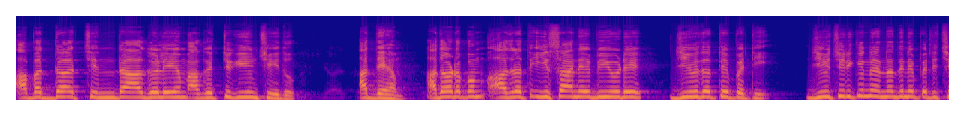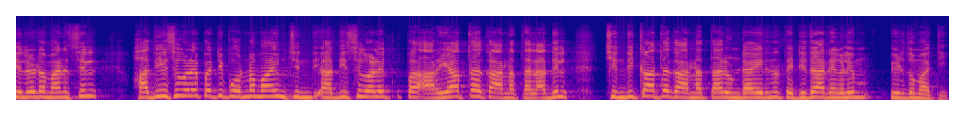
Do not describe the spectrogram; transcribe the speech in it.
അബദ്ധ ചിന്താകളെയും അകറ്റുകയും ചെയ്തു. അദ്ദേഹം അതോടൊപ്പം ഹസ്രത്ത് ഈസാ നബിയുടെ ജീവിതത്തെ പറ്റി ജീവിച്ചിരിക്കുന്നു എന്നതിനെ പറ്റി ചിലരുടെ മനസ്സിൽ ഹദീസുകളെ പറ്റി പൂർണമായും ചിന്തി ഹദീസുകളെ അറിയാത്ത കാരണത്താൽ അതിൽ ചിന്തിക്കാത്ത കാരണത്താൽ ഉണ്ടായിരുന്ന തെറ്റിദ്ധാരണകളെയും പിഴുതുമാറ്റി.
